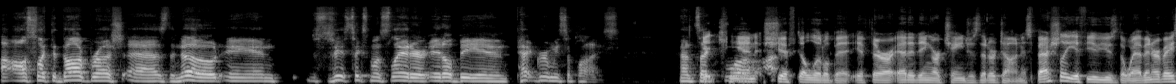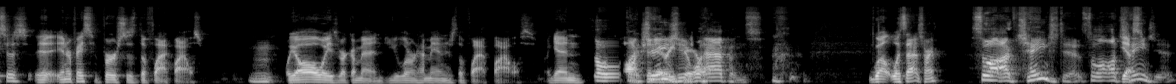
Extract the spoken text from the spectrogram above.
I'll select the dog brush as the node, and six months later, it'll be in pet grooming supplies. That's like, it can well, shift a little bit if there are editing or changes that are done, especially if you use the web interfaces uh, interface versus the flat files. Mm. We always recommend you learn how to manage the flat files. Again, so if I change it, what happens? well, what's that? Sorry. So I've changed it. So I'll yes. change it.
